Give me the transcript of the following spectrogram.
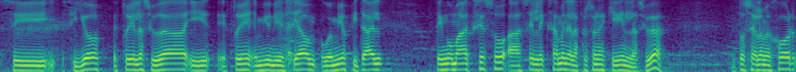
si, si yo estoy en la ciudad y estoy en mi universidad o en mi hospital, tengo más acceso a hacerle examen a las personas que viven en la ciudad. Entonces a lo mejor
